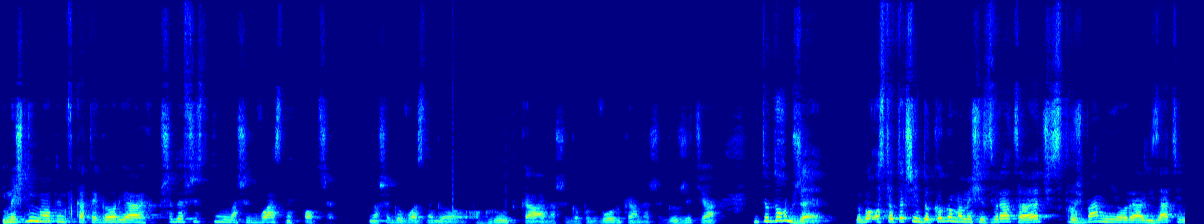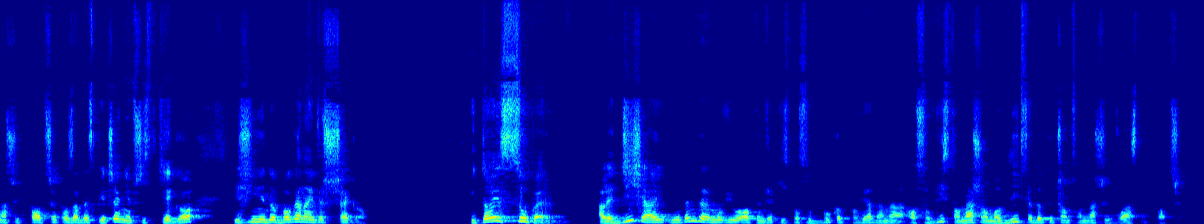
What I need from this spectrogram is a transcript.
i myślimy o tym w kategoriach przede wszystkim naszych własnych potrzeb, naszego własnego ogródka, naszego podwórka, naszego życia. I to dobrze, no bo ostatecznie do kogo mamy się zwracać z prośbami o realizację naszych potrzeb, o zabezpieczenie wszystkiego, jeśli nie do Boga Najwyższego. I to jest super. Ale dzisiaj nie będę mówił o tym, w jaki sposób Bóg odpowiada na osobistą naszą modlitwę dotyczącą naszych własnych potrzeb.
